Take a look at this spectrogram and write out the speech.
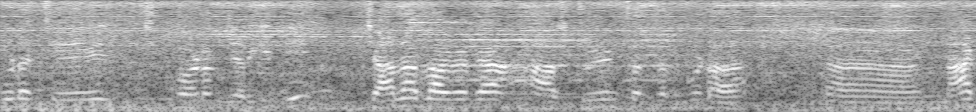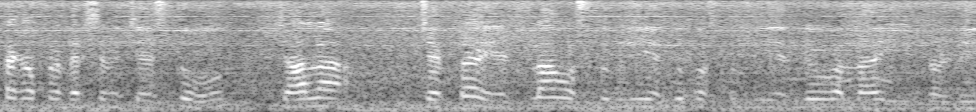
కూడా చేయించుకోవడం జరిగింది. చాలా బాగా ఆ స్టూడెంట్స్ అందరూ కూడా నాటక ప్రదర్శన చేస్తూ చాలా చెత్త ఎట్లా వస్తుంది ఎందుకు వస్తుంది ఎందువల్ల ఇటువంటి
